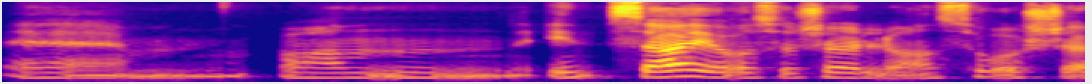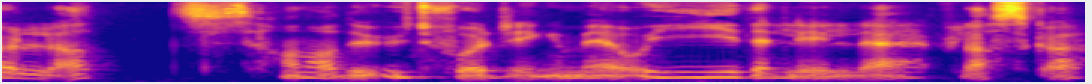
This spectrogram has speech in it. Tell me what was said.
Um, og han sa jo også sjøl, og han så sjøl, at han hadde utfordringer med å gi den lille flaska.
